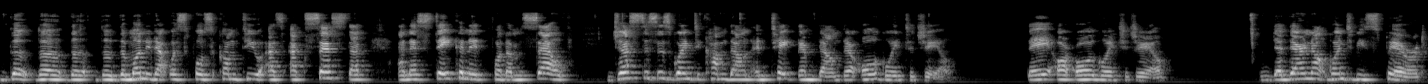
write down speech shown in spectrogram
the, the the the the money that was supposed to come to you as access that and has taken it for themselves justice is going to come down and take them down. They're all going to jail. They are all going to jail. That they're not going to be spared.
